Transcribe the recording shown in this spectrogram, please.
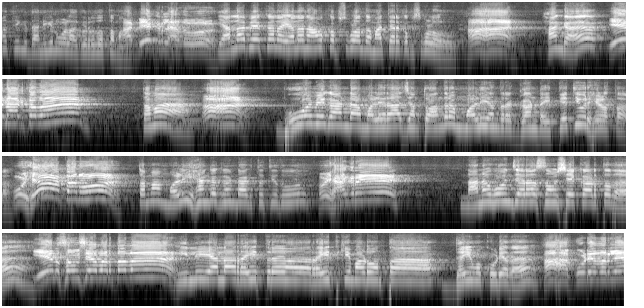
ಮತ್ತೆ ಹಿಂಗೆ ದನಿಗಿನ ಒಳಗಿರೋದ ತಮ್ಮ. ಹಾ ಬೇಕ್ರಲ್ಲ ಅದು? ಎಲ್ಲ ಬೇಕಲ್ಲ ಎಲ್ಲ ನಾವು ಕಪ್ಸ್ಕೊಳಲ್ದ ಮತ್ತಾರ ಕಪ್ಸ್ಕೊಳ್ಳೋರು ಹಾ ಹಾ. ಹಂಗ? ಏನಾಗ್ತದ? ತಮ್ಮ. ಹಾ ಹಾ. ಭೂಮಿ ಗಂಡ ಮಳಿರಾಜ್ ಅಂತ ಅಂದ್ರ ಮಳಿ ಅಂದ್ರ ಗಂಡ ಐತಿ ಅಂತ ಇವ್ರು ಹೇಳ್ತಾರ. ಹ್ಞೂ ತಮ್ಮ ಮಳಿ ಹೆಂಗ ಗಂಡ ಆಗ್ತತಿ ಇದು? ಹ್ಞೂ ಹೆಂಗ್ರಿ? ನನಗೊಂದ್ ಜರ ಸಂಶಯ ಕಾಡ್ತದ? ಏನು ಸಂಶಯ ಬರ್ತದ? ಇಲ್ಲಿ ಎಲ್ಲ ರೈತರ ರೈತಕಿ ಮಾಡುವಂತ ದೈವ ಕುಡಿಯದ? ಹಾ ಹಾ ಕುಡಿಯೋದ್ರಲ್ಲೇ.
